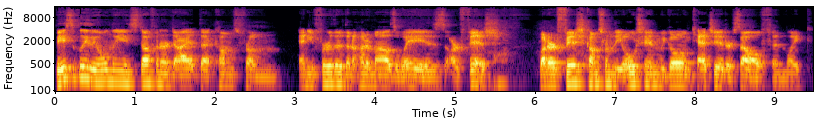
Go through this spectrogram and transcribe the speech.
basically the only stuff in our diet that comes from any further than 100 miles away is our fish. But our fish comes from the ocean. We go and catch it ourselves and like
